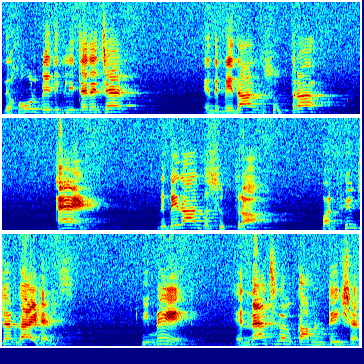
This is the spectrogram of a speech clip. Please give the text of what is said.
the whole Vedic literature in the Vedanta Sutra and the Vedanta Sutra for future guidance. He made a natural commentation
